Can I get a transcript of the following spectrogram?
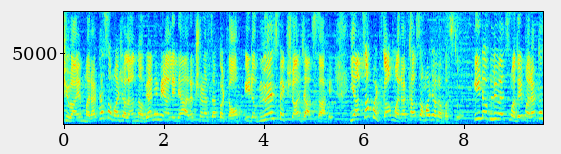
शिवाय मराठा समाजाला नव्याने मिळालेल्या आरक्षणाचा कट ऑफ ईडब्ल्यू एसपेक्षा जास्त आहे. याचा फटका मराठा समाजाला बसतोय. ईडब्ल्यू एसमध्ये मराठा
